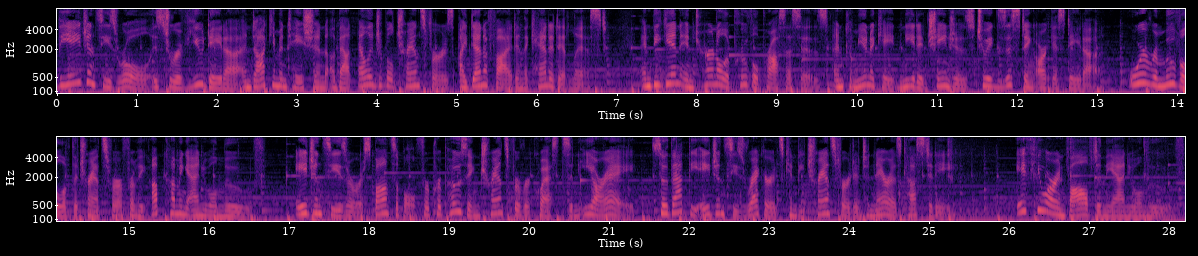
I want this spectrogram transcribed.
The agency's role is to review data and documentation about eligible transfers identified in the candidate list and begin internal approval processes and communicate needed changes to existing ARCIS data, or removal of the transfer from the upcoming annual move. Agencies are responsible for proposing transfer requests in ERA so that the agency's records can be transferred into NARA's custody. If you are involved in the annual move,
